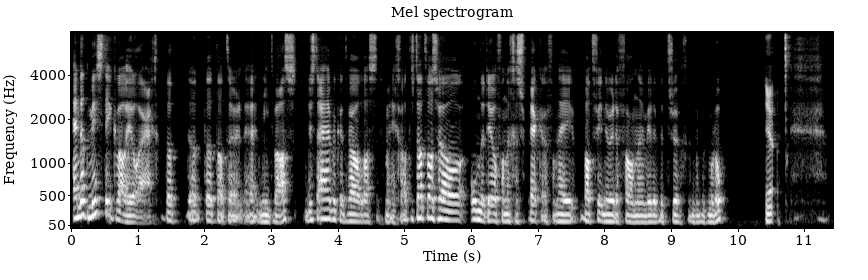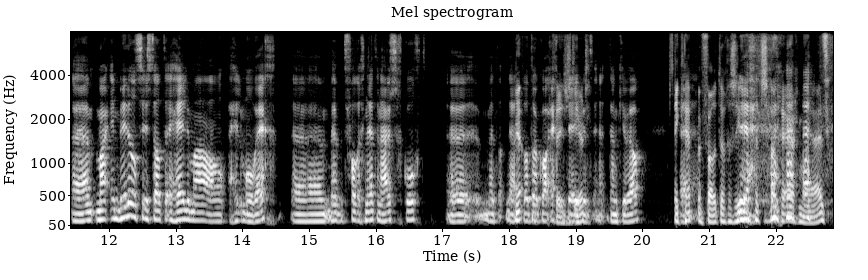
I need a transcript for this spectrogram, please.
En dat miste ik wel heel erg, dat dat, dat, dat er uh, niet was. Dus daar heb ik het wel lastig mee gehad. Dus dat was wel onderdeel van de gesprekken van hey, wat vinden we ervan en willen we terug, noem het maar op. Ja. maar inmiddels is dat helemaal, helemaal weg. we hebben toevallig net een huis gekocht. met, ja, ja, dat ook wel echt betekent. dankjewel. Ik heb uh, een foto gezien, ja. het zag er erg mooi uit.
